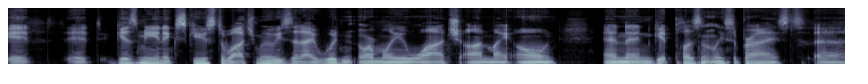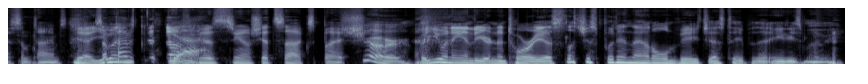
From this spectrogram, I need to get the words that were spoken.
it it gives me an excuse to watch movies that I wouldn't normally watch on my own and then get pleasantly surprised uh sometimes yeah, you sometimes and, good stuff Yeah. because you know shit sucks but Sure, but you and Andy are notorious. Let's just put in that old VHS tape of that '80s movie.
